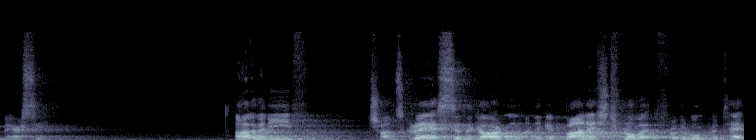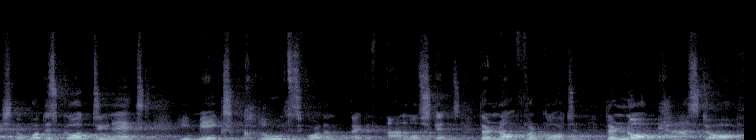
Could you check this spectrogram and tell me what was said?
mercy. Adam and Eve transgress in the garden and they get banished from it for their own protection. But what does God do next? He makes clothes for them out of animal skins. They're not forgotten, they're not cast off,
